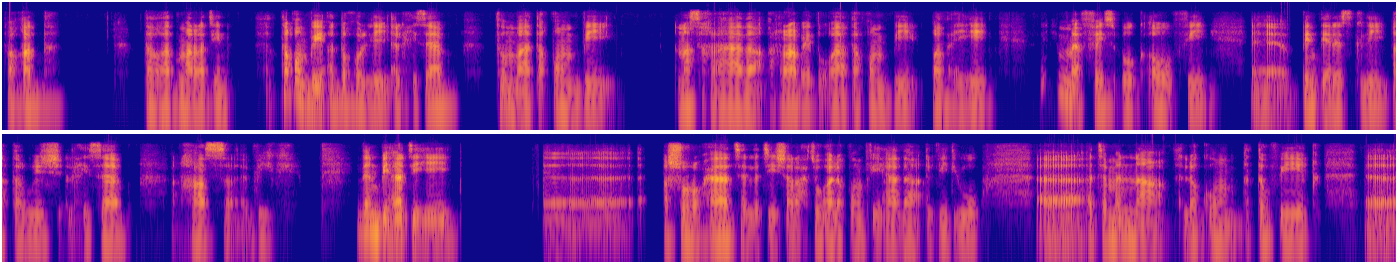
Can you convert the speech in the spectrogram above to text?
فقط تضغط مرة تقوم بالدخول للحساب ثم تقوم بنسخ هذا الرابط وتقوم بوضعه إما في فيسبوك أو في بنترست للترويج الحساب الخاص بك. إذا بهذه آه، الشروحات التي شرحتها لكم في هذا الفيديو آه، أتمنى لكم التوفيق آه،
